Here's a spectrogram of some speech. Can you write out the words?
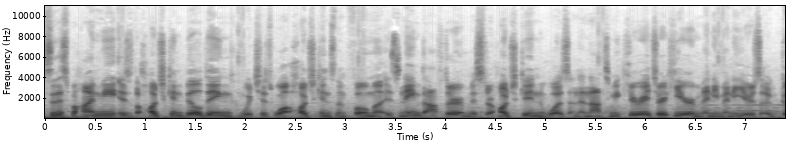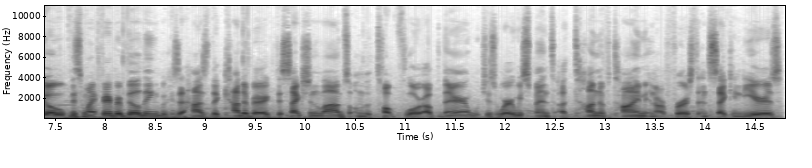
So this behind me is the Hodgkin building, which is what Hodgkin's lymphoma is named after. Mr. Hodgkin was an anatomy curator here many, many years ago. This is my favorite building because it has the cadaveric dissection labs on the top floor up there, which is where we spent a ton of time in our first and second years,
